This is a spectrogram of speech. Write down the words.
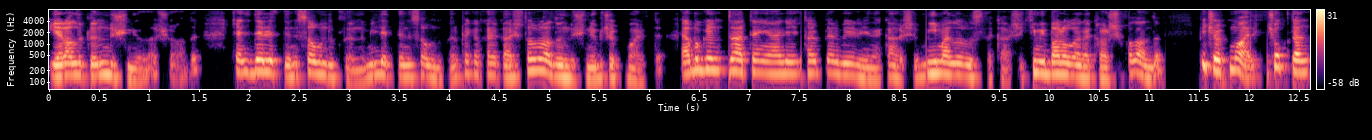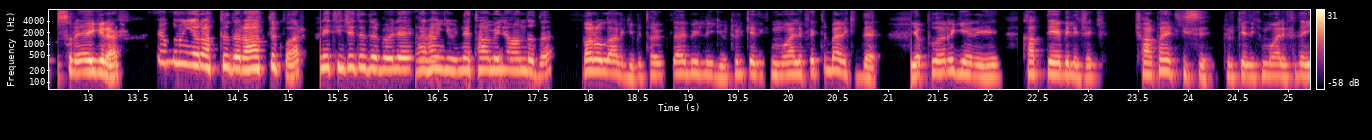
yer aldıklarını düşünüyorlar şu anda. Kendi devletlerini savunduklarını, milletlerini savunduklarını, PKK'ya karşı tavır aldığını düşünüyor birçok muhalifte. Ya bugün zaten yani Tabipler Birliği'ne karşı, Mimarlar Odası'na karşı, kimi barolara karşı falan da birçok muhalif çoktan sıraya girer. E bunun yarattığı da rahatlık var. Neticede de böyle herhangi bir netameli anda da barolar gibi, Tabipler Birliği gibi Türkiye'deki muhalefeti belki de yapıları gereği katlayabilecek, çarpan etkisi Türkiye'deki muhalefete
